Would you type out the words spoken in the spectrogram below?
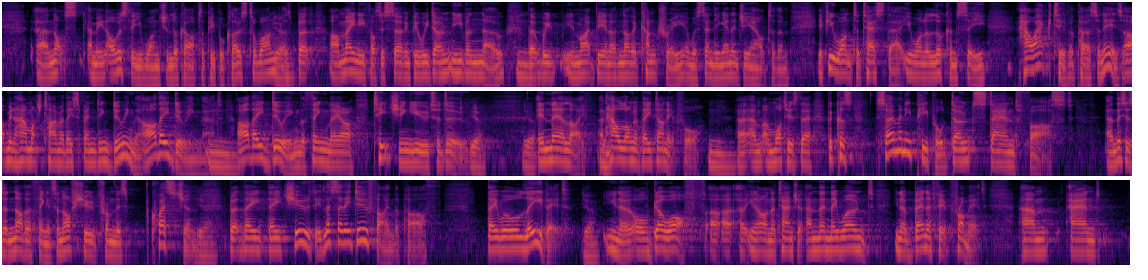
Uh, not, I mean, obviously one should look after people close to one, Yeah. as, but our main ethos is serving people we don't even know that we you might be in another country and we're sending energy out to them. If you want to test that, you want to look and see how active a person is. I mean, how much time are they spending doing that? Are they doing that? Are they doing the thing they are teaching you to do? Yeah. Yeah. in their life and how long have they done it for uh, and, and what is their because so many people don't stand fast and this is another thing it's an offshoot from this question Yeah. but they they choose let's say they do find the path they will leave it Yeah. you know or go off uh, uh, uh, you know on a tangent and then they won't you know benefit from it um, and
